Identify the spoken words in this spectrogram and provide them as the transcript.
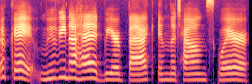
okay, moving ahead, we are back in the town square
